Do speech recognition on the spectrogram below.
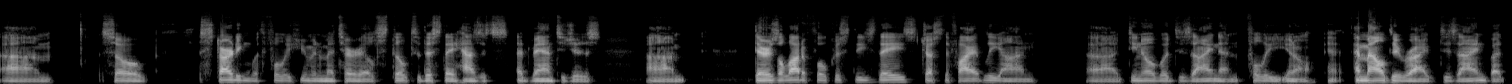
Um, so starting with fully human materials still to this day has its advantages. Um, there's a lot of focus these days, justifiably, on uh, de novo design and fully, you know, ML derived design, but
